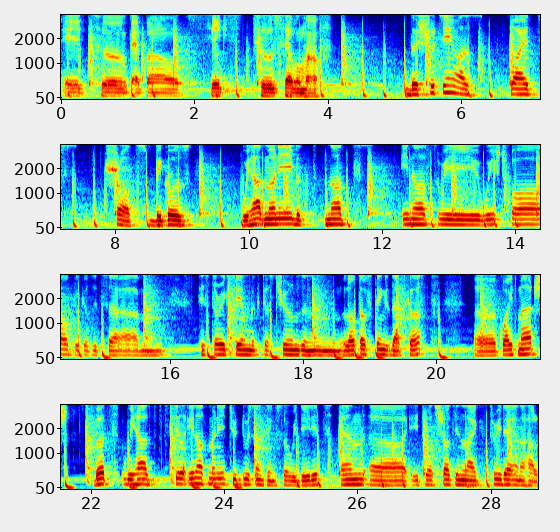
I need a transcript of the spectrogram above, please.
it took about six to seven months. The shooting was quite short because we had money, but not enough we wished for because it's a um, historic film with costumes and a lot of things that cost uh, quite much. But we had still enough money to do something so we did it. And uh, it was shot in like three day and a half.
